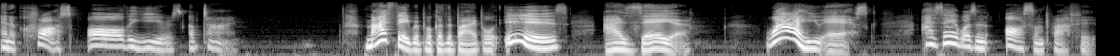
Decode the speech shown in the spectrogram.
and across all the years of time. My favorite book of the Bible is Isaiah. Why, you ask? Isaiah was an awesome prophet.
